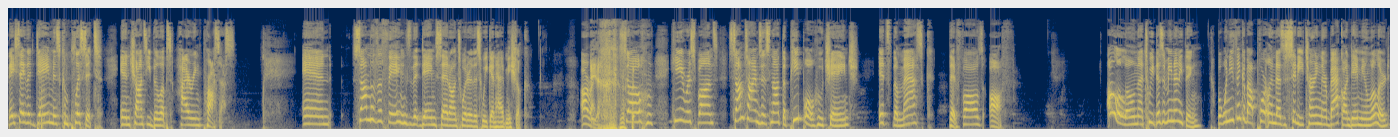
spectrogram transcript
They say that Dame is complicit in Chauncey Billups' hiring process. And some of the things that Dame said on Twitter this weekend had me shook. All right. so he responds, sometimes it's not the people who change, it's the mask that falls off. All alone, that tweet doesn't mean anything. But when you think about Portland as a city turning their back on Damian Lillard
